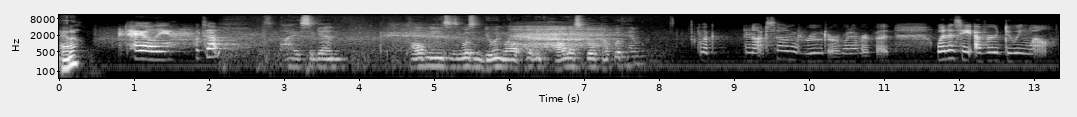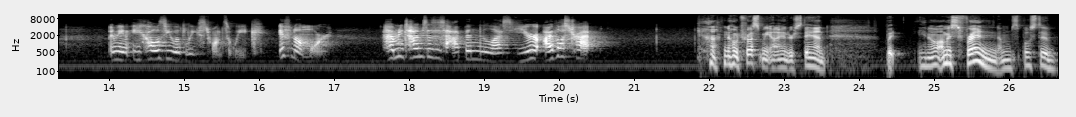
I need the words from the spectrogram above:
Hannah? Hey, Ellie. What's up? It's Elias again. Called me and says he wasn't doing well. Apparently Hollis broke up with him. Look, not to sound rude or whatever, but when is he ever doing well? I mean, he calls you at least once a week, if not more. How many times has this happened in the last year? I've lost track. no, trust me, I understand. But, you know, I'm his friend. I'm supposed to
